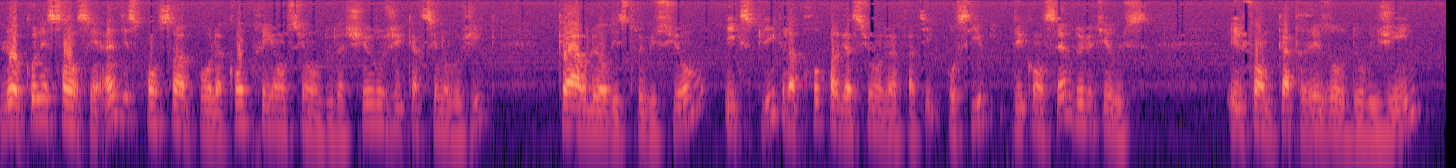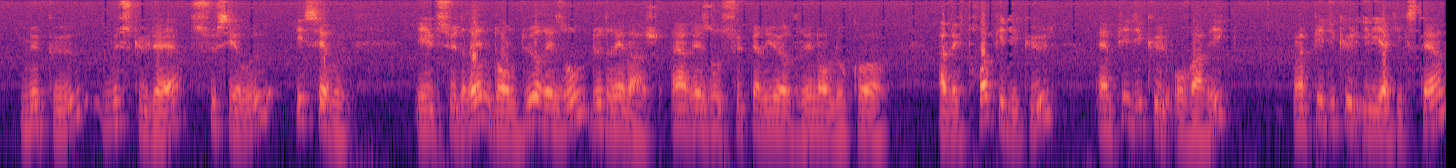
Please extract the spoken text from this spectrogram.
leur connaissance est indispensable pour la compréhension de la chirurgie carcinologique car leur distribution explique la propagation lymphatique possible des cancers de l'utérus. Ils forment quatre réseaux d'origine, muqueux, musculaire, sucéreux et séreux. Et ils se drainent dans deux réseaux de drainage. Un réseau supérieur drainant le corps avec trois pédicules, un pédicule ovarique, un pédicule iliaque externe,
